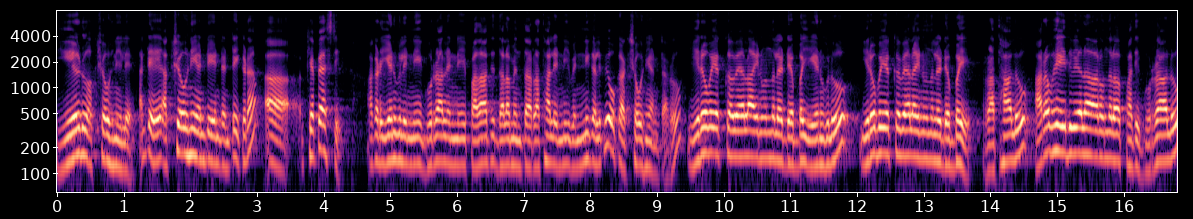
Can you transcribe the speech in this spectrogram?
ఏడు అక్షౌహిణీలే. అంటే అక్షౌహిణి అంటే ఏంటంటే ఇక్కడ కెపాసిటీ అక్కడ ఏనుగులెన్ని గుర్రాలెన్ని పదాతి దళం ఎంత ఇవన్నీ కలిపి ఒక అక్షౌహిణి అంటారు. ఇరవై ఒక్క వేల ఐదు వందల డెబ్బై ఏనుగులు ఇరవై ఒక్క వేల ఐదు వందల డెబ్బై రథాలు అరవై ఐదు వేల ఆరు వందల పది గుర్రాలు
